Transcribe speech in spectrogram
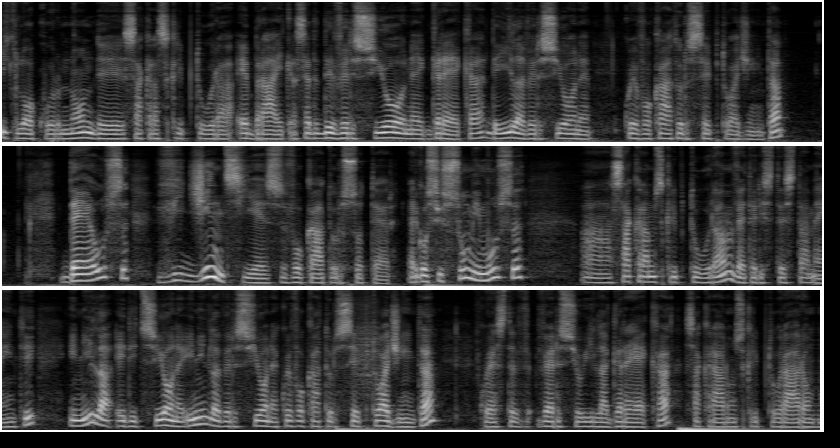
hic locur non de sacra scriptura ebraica, sed de versione greca, de illa versione quae vocatur septuaginta, Deus viginties vocatur soter. Ergo si summimus uh, Sacram Scripturam, Veteris Testamenti, in illa edizione, in illa versione quevocatur septuaginta, questa versio illa greca, Sacrarum Scripturarum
